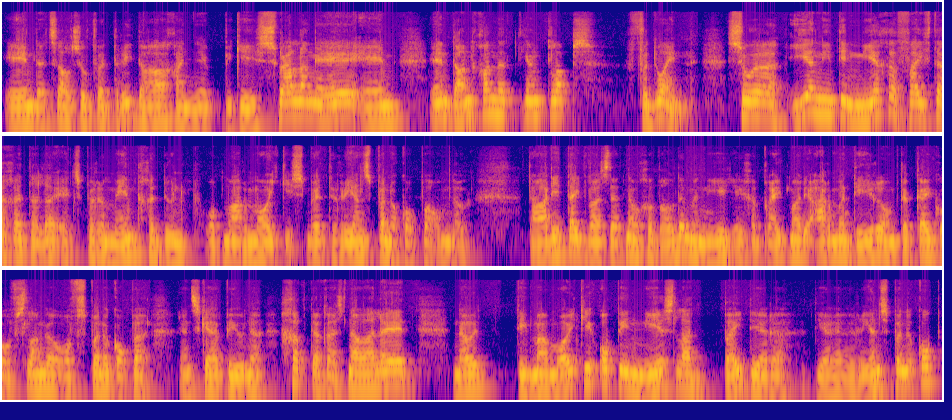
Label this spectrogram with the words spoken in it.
en dit sal so vir 3 dae gaan jy bietjie swelling hê en en dan gaan dit eenklaps verdwyn. So hier in 1959 het hulle eksperiment gedoen op marmotjies met reënspinnekoppe om nou daardie tyd was dit nou gewilde manier jy gebruik maar die arme diere om te kyk of slange of spinnekoppe en skorpioene giftig is. Nou hulle het nou die marmotjie op die neus laat byt deur 'n deur 'n reënspinnekop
